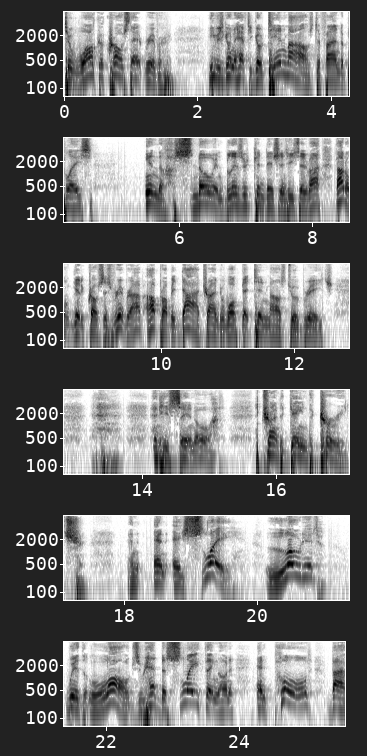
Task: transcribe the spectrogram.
to walk across that river. He was going to have to go 10 miles to find a place in the snow and blizzard conditions. He said, if I, if I don't get across this river, I, I'll probably die trying to walk that 10 miles to a bridge. And he's saying, Oh, I'm trying to gain the courage. And, and a sleigh loaded with logs had the sleigh thing on it and pulled by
